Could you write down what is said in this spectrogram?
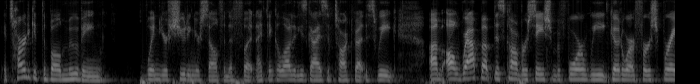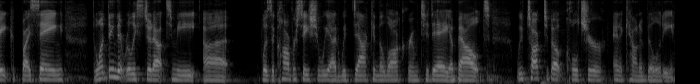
It's hard to get the ball moving when you're shooting yourself in the foot. And I think a lot of these guys have talked about this week. Um, I'll wrap up this conversation before we go to our first break by saying the one thing that really stood out to me uh, was a conversation we had with Dak in the locker room today about we've talked about culture and accountability.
